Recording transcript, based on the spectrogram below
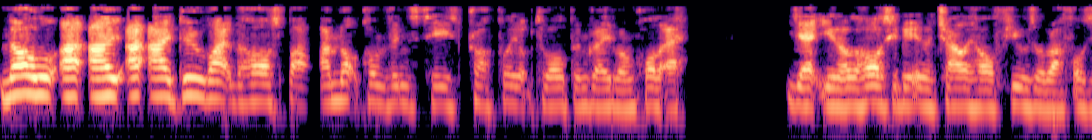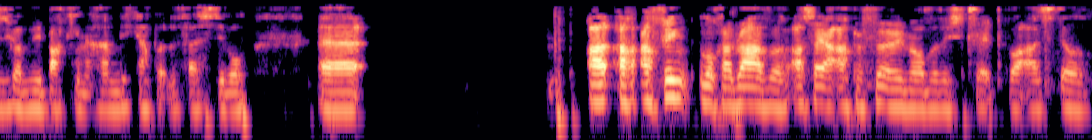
No, I, I, I- I do like the horse, but I'm not convinced he's properly up to open grade one quality. Yet, you know, the horse he beat in the Charlie Hall Fusil Raffles, he's going to be back in a handicap at the festival. Uh, I, I, I think, look, I'd rather, I say I prefer him over this trip, but I'm still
